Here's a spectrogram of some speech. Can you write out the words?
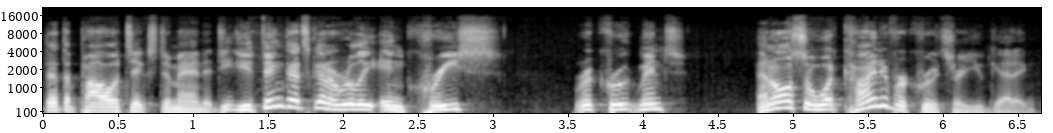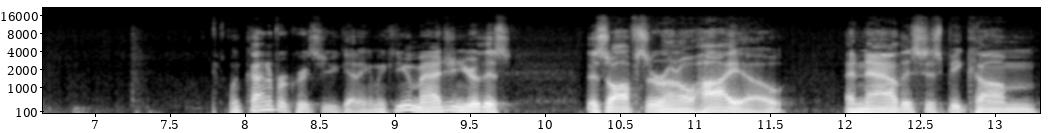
that the politics demand it. Do you think that's going to really increase recruitment? And also, what kind of recruits are you getting? What kind of recruits are you getting? I mean, can you imagine you're this this officer in Ohio, and now this has become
